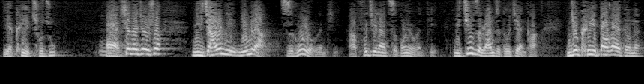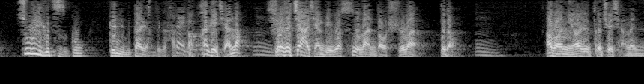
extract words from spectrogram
也可以出租，嗯。哎，现在就是说，你假如你你们俩子宫有问题啊，夫妻俩子宫有问题，你精子卵子都健康，你就可以到外头呢租一个子宫给你们代养这个孩子。还给钱呢，嗯。说是价钱，比如说四万到十万不等。嗯，阿宝，你要是特缺钱了，你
